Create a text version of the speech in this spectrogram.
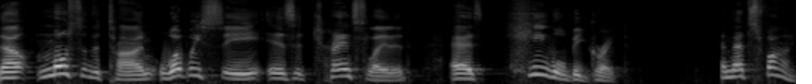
Now, most of the time, what we see is it translated as, he will be great. And that's fine.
